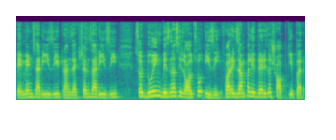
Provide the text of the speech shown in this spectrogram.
payments are easy transactions are easy. So doing business is also easy. For example if there is a shopkeeper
